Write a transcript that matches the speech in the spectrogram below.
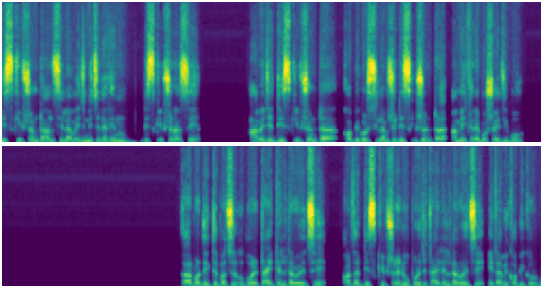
ডিসক্রিপশনটা আনছিলাম, এই যে নিচে দেখেন ডিসক্রিপশন আছে, আমি যে ডিসক্রিপশনটা কপি করছিলাম, সেই ডিসক্রিপশনটা আমি এখানে বসাই দিব। তারপর দেখতে পাচ্ছেন উপরে টাইটেলটা রয়েছে, অর্থাৎ ডিসক্রিপশনের উপরে যে টাইটেলটা রয়েছে, এটা আমি কপি করব।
